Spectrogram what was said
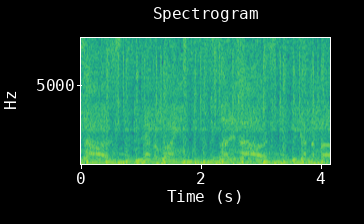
is ours. We have the right. This planet is ours. We got the most.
